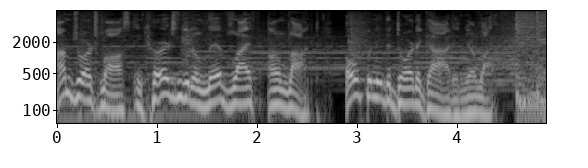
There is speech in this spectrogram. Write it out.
I'm George Moss, encouraging you to live life unlocked, opening the door to God in your life.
